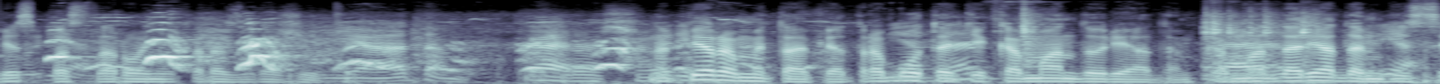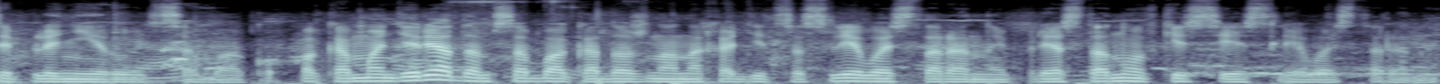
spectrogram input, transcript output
без посторонних раздражителей. На первом этапе отработайте команду рядом. Команда рядом дисциплинирует собаку. По команде рядом собака должна находиться с левой стороны, при остановке сесть с левой стороны.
